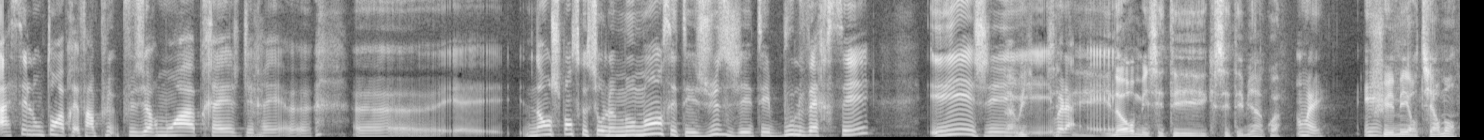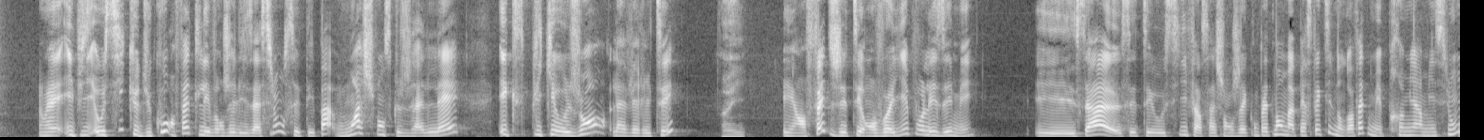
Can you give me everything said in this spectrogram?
assez longtemps après, enfin plus- plusieurs mois après, je dirais. Euh, euh, non, je pense que sur le moment, c'était juste, j'ai été bouleversée et j'ai. Ah oui, c'était voilà. énorme, c'était c'était bien, quoi. Ouais. Et Je suis aimé entièrement. Ouais, et puis aussi que du coup, en fait, l'évangélisation, c'était pas. Moi, je pense que j'allais expliquer aux gens la vérité. Oui. Et en fait, j'étais envoyée pour les aimer. Et ça, euh, c'était aussi, enfin, ça changeait complètement ma perspective. Donc en fait, mes premières missions,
